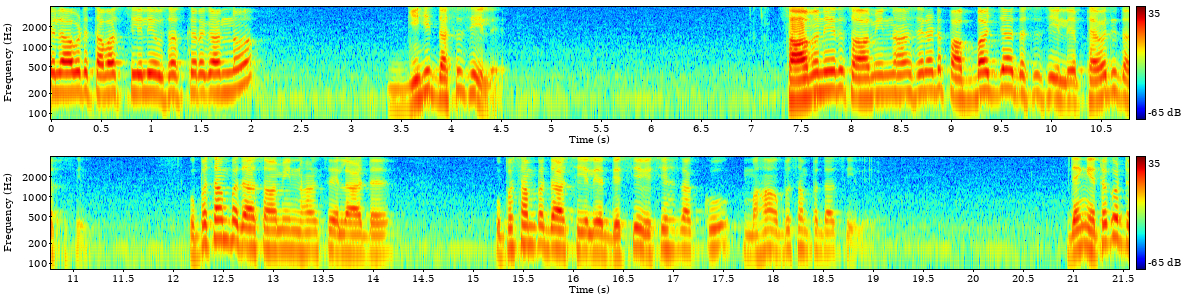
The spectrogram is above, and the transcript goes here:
වෙලාවට තවත් සීලය උසස් කරගන්නවා ගිහි දස සීලය. සාමණේර ස්වාමීන් වහන්සේලාට පබ්බජ්ජා දස සීලය පැවති දස සීලය. උපසම්පදා ස්වාමීන් වහන්සේලාට උපසම්පදා සීලය 227ක් වූ මහා උපසම්පදා සීලය. දැන් එතකොට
